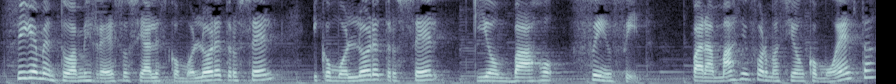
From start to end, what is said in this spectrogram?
Sígueme en todas mis redes sociales como Lore Trocel y como Lore Trocel-finfit. Para más información como esta,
